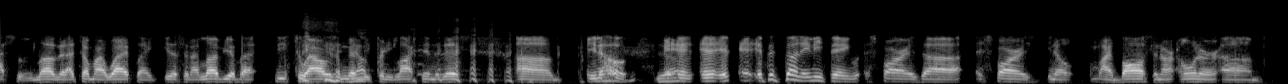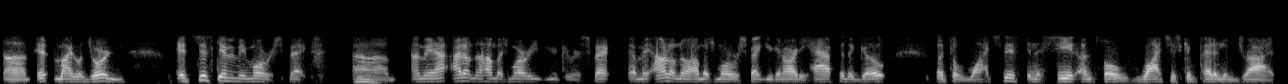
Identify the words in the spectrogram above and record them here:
absolutely love it. I tell my wife like, listen, I love you, but these two hours, I'm going to yep. be pretty locked into this. Um, you know, yeah. and, and it, if it's done anything as far as uh, as far as you know, my boss and our owner, um, um, Michael Jordan, it's just given me more respect. Hmm. Um, I mean, I, I don't know how much more you, you can respect. I mean, I don't know how much more respect you can already have for the goat, but to watch this and to see it unfold, watch his competitive drive,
